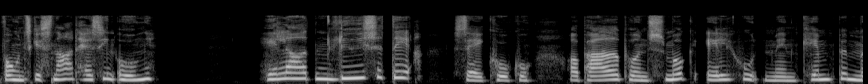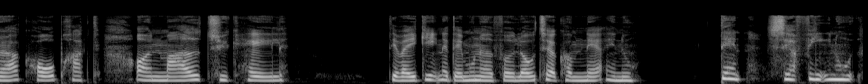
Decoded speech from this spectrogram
for hun skal snart have sin unge. Hellere den lyse der, sagde Coco og pegede på en smuk elhund med en kæmpe mørk hårpragt og en meget tyk hale. Det var ikke en af dem, hun havde fået lov til at komme nær endnu. Den ser fin ud.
